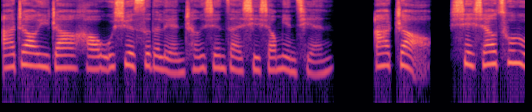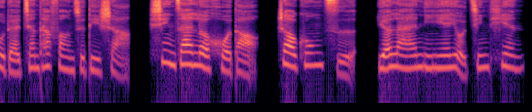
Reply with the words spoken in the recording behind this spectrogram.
阿照一张毫无血色的脸呈现在谢霄面前。阿照，谢霄粗鲁地将他放在地上，幸灾乐祸道：“赵公子，原来你也有今天。”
